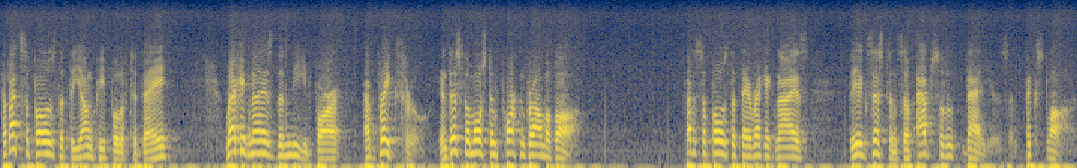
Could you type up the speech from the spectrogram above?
But let's suppose that the young people of today recognize the need for a breakthrough in this, the most important realm of all. Let us suppose that they recognize the existence of absolute values and fixed laws,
